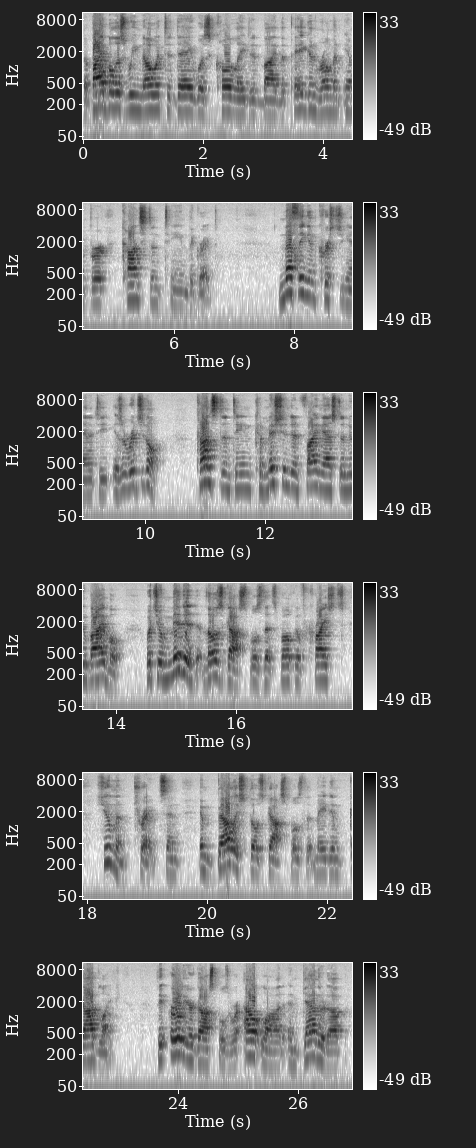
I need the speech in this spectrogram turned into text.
The Bible as we know it today was collated by the pagan Roman Emperor Constantine the Great. Nothing in Christianity is original. Constantine commissioned and financed a new Bible, which omitted those Gospels that spoke of Christ's human traits and embellished those Gospels that made him godlike the earlier Gospels were outlawed and gathered up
